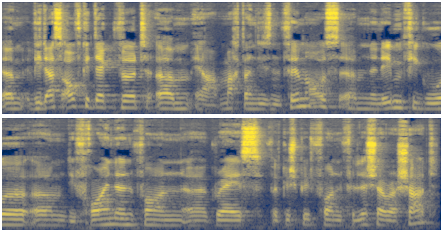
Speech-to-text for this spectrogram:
Ähm, wie das aufgedeckt wird, ähm, ja, macht dann diesen Film aus. Ähm, eine Nebenfigur, ähm, die Freundin von äh, Grace, wird gespielt von Felicia Rashad.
